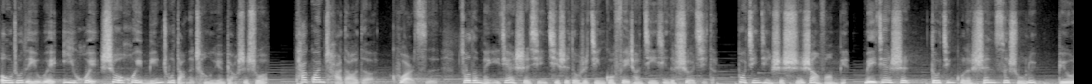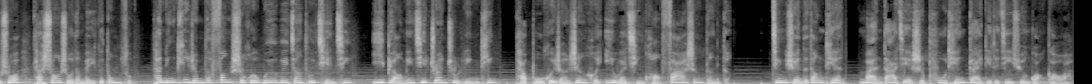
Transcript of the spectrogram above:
欧洲的一位议会社会民主党的成员表示说。他观察到的库尔茨做的每一件事情，其实都是经过非常精心的设计的，不仅仅是时尚方面，每件事都经过了深思熟虑。比如说，他双手的每一个动作，他聆听人们的方式会微微将头前倾，以表明其专注聆听。他不会让任何意外情况发生等等。竞选的当天，满大街是铺天盖地的竞选广告啊，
